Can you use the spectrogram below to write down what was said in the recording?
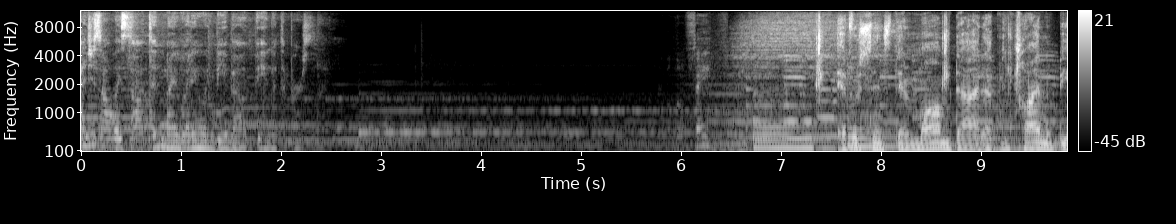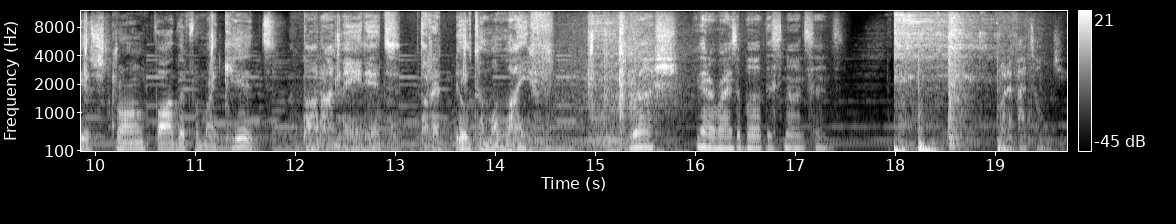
I just always thought that my wedding would be about being with the person. Ever since their mom died, I've been trying to be a strong father for my kids. I thought I made it. Thought I'd built them a life. Rush, you gotta rise above this nonsense. What if I told you?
